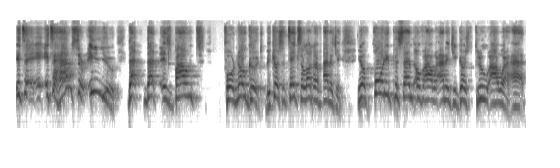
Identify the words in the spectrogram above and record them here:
It's a it's a hamster in you that that is bound for no good because it takes a lot of energy. You know, 40% of our energy goes through our head.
